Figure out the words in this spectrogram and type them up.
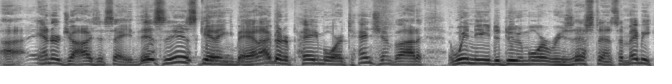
uh, energized to say, "This is getting bad. I better pay more attention about it. We need to do more resistance." And maybe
